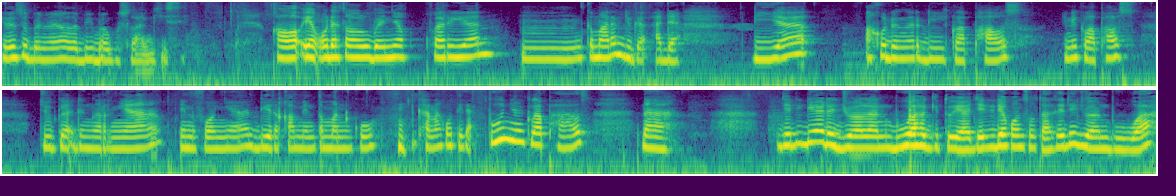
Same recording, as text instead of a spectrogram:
Itu sebenarnya lebih bagus lagi sih. Kalau yang udah terlalu banyak varian hmm, kemarin juga ada. Dia aku denger di clubhouse. Ini clubhouse juga dengernya infonya direkamin temanku. Karena aku tidak punya clubhouse. Nah jadi dia ada jualan buah gitu ya. Jadi dia konsultasi dia jualan buah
